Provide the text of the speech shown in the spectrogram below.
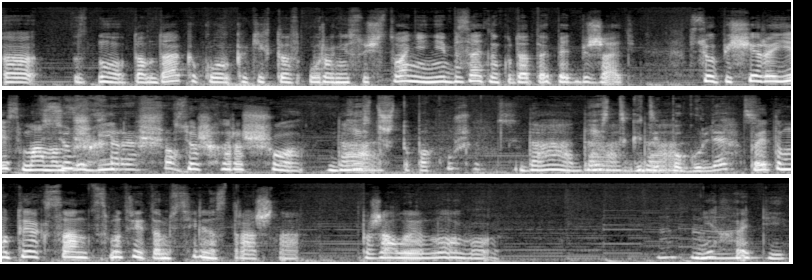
э, ну, там, да, какого, каких-то уровней существования не обязательно куда-то опять бежать. Все, пещера есть, мама Все ж хорошо. Все ж хорошо, да. Есть что покушать. Да, да. Есть где да. погулять. Поэтому ты, Оксан, смотри, там сильно страшно. Пожалуй, ну его mm-hmm. не ходи.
